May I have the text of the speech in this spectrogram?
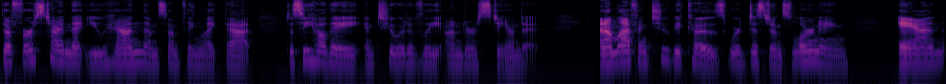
the first time that you hand them something like that to see how they intuitively understand it. And I'm laughing too because we're distance learning and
